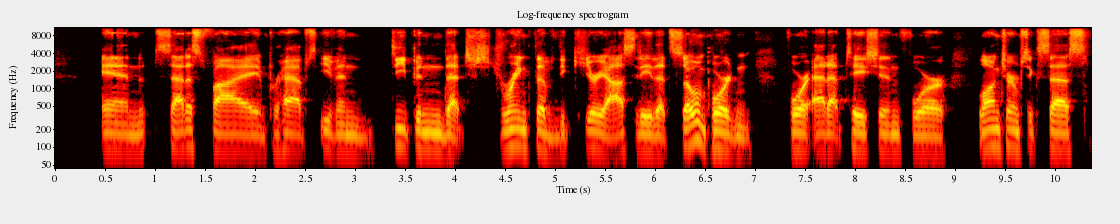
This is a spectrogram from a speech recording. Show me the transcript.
and satisfy and perhaps even deepen that strength of the curiosity that's so important for adaptation, for long term success,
